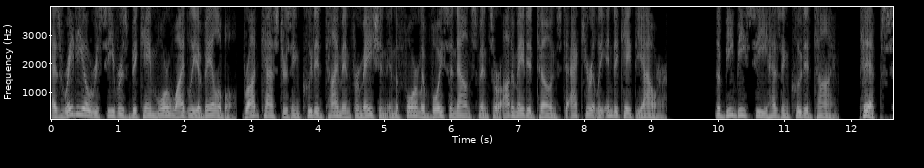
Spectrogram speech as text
As radio receivers became more widely available, broadcasters included time information in the form of voice announcements or automated tones to accurately indicate the hour. The BBC has included time pips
